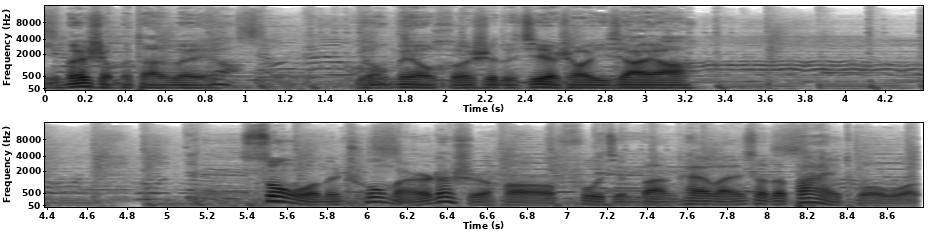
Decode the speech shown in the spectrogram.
你们什么单位呀？有没有合适的介绍一下呀？送我们出门的时候，父亲半开玩笑的拜托我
